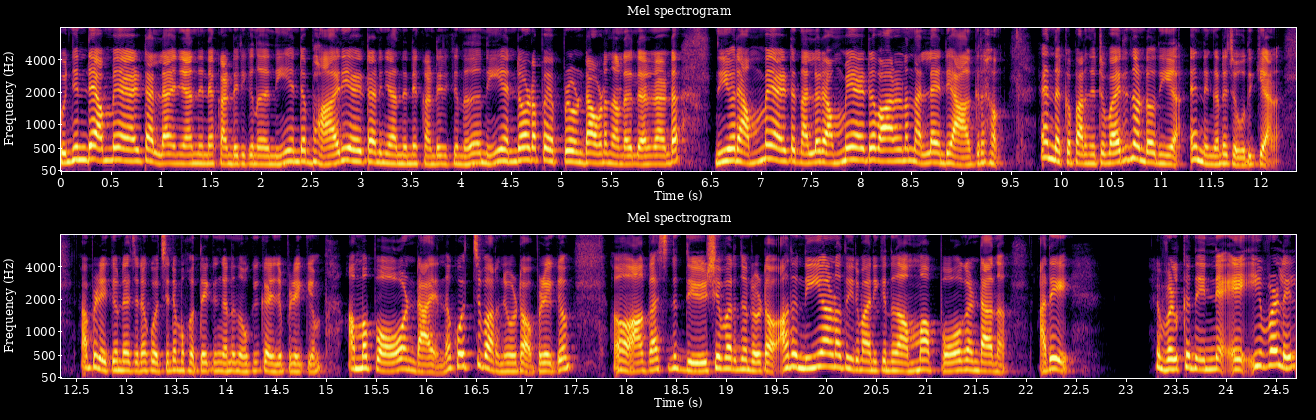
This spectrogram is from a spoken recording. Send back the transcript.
കുഞ്ഞിന്റെ അമ്മയായിട്ടല്ല ഞാൻ നിന്നെ കണ്ടിരിക്കുന്നത്. നീ എന്റെ ഭാര്യയായിട്ടാണ് ഞാൻ നിന്നെ കണ്ടിരിക്കുന്നത്. നീ എന്നോടൊപ്പം എപ്പോഴും ഉണ്ടാവണം എന്നുള്ളതല്ലാണ്ട് നീ ഒരു അമ്മയായിട്ട് നല്ലൊരു അമ്മയായിട്ട് വാഴണം എന്നല്ല എന്റെ ആഗ്രഹം എന്നൊക്കെ പറഞ്ഞിട്ട് വരുന്നുണ്ടോ നീ? എന്നിങ്ങനെ ചോദിക്കുകയാണ്. അപ്പോഴേക്കും രചന കൊച്ചിന്റെ മുഖത്തേക്ക് ഇങ്ങനെ നോക്കിക്കഴിഞ്ഞപ്പോഴേക്കും അമ്മ പോകണ്ട എന്ന് കൊച്ചു പറഞ്ഞു കേട്ടോ അപ്പോഴേക്കും ആകാശിന്റെ ദേഷ്യം വരുന്നുണ്ട് കേട്ടോ അത് നീയാണോ തീരുമാനിക്കുന്നത്? അമ്മ പോകണ്ടെന്ന്. അതെ ഇവൾക്ക് നിന്നെ ഇവളിൽ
